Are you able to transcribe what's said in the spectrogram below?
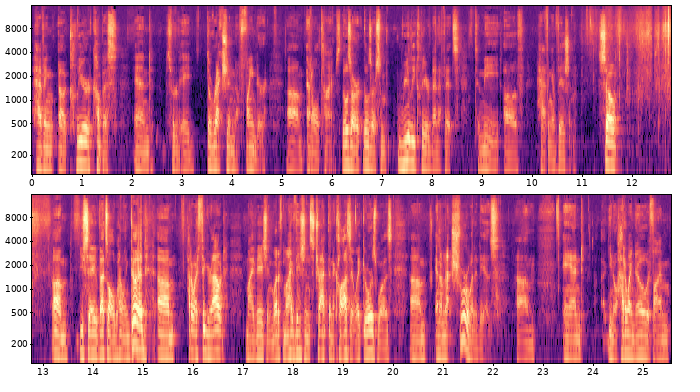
having a clear compass and sort of a direction finder um, at all times. Those are those are some really clear benefits to me of having a vision. So um, you say, that's all well and good. Um, how do I figure out my vision? What if my vision's trapped in a closet like yours was, um, and I'm not sure what it is? Um, and you know, how do I know if I'm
